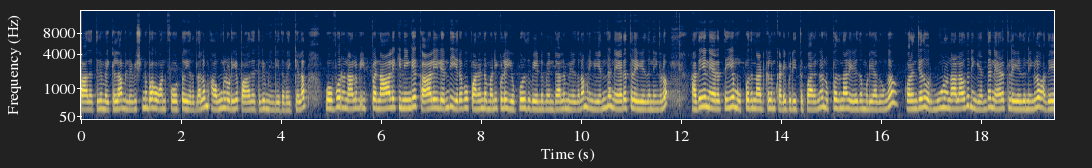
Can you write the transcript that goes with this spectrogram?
பாதத்திலும் வைக்கலாம் இல்லை விஷ்ணு பகவான் ஃபோட்டோ இருந்தாலும் அவங்களுடைய பாதத்திலும் நீங்கள் இதை வைக்கலாம். ஒவ்வொரு நாளும் இப்போ நாளைக்கு நீங்கள் காலையிலேருந்து இரவு பன்னெண்டு மணிக்குள்ளே எப்பொழுது வேண்டும் என்றாலும் எழுதலாம். நீங்கள் எந்த நேரத்தில் எழுதுனீங்களோ அதே நேரத்தையே முப்பது நாட்களும் கடைபிடித்து பாருங்கள் முப்பது நாள் எழுத முடியாதவங்க குறைஞ்சது ஒரு மூணு நாளாவது நீங்கள் எந்த நேரத்தில் எழுதுனீங்களோ அதே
